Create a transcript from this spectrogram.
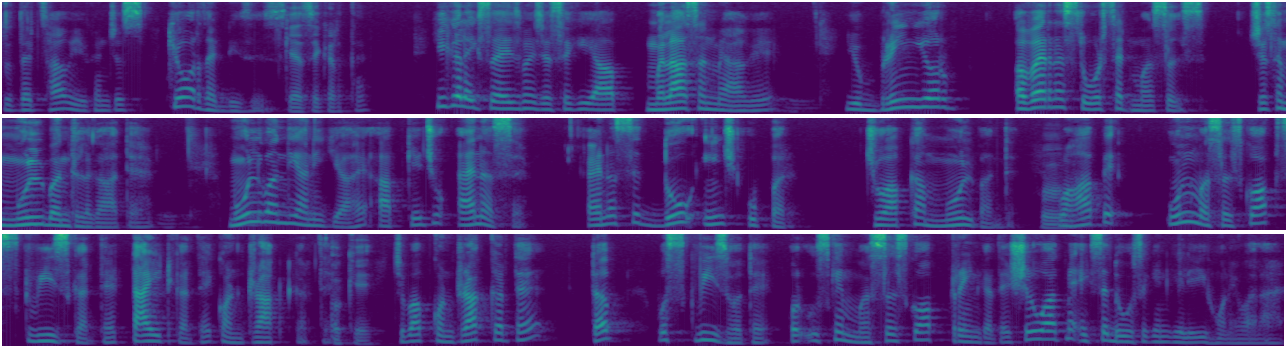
तो that's how you can just cure that disease कैसे करते हैं? किगल एक्सरसाइज में जैसे कि आप मलासन में आ गए you bring your awareness towards that muscles जैसे मूल बंध लगाते हैं। मूलबंध यानी क्या है? आपके जो एनस है एनस से दो इंच ऊपर जो आपका मूलबंध है हम्म। वहाँ पे उन मसल्स को आप स्क्वीज करते हैं टाइट करते हैं कॉन्ट्रैक्ट करते हैं। ओके जब आप कॉन्ट्रैक्ट करते हैं तब वो स्क्वीज होते हैं और उसके मसल्स को आप ट्रेन करते हैं। शुरुआत में एक से दो सेकंड के लिए ही होने वाला है।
